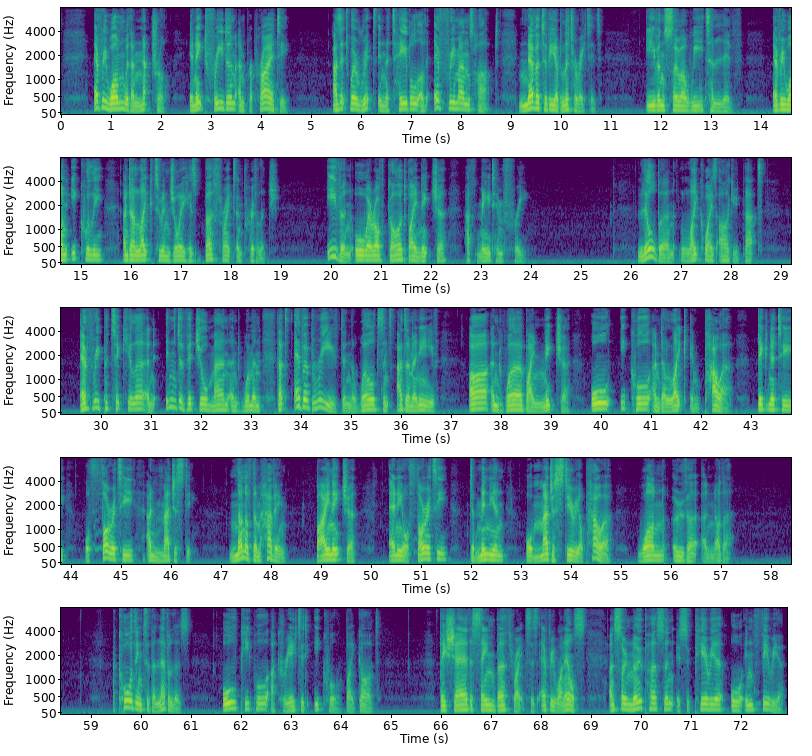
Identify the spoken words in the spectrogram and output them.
every one with a natural, innate freedom and propriety, as it were writ in the table of every man's heart, never to be obliterated. Even so are we to live, every one equally and are like to enjoy his birthright and privilege, even all whereof God by nature hath made him free. Lilburne likewise argued that every particular and individual man and woman that ever breathed in the world since Adam and Eve are and were by nature all equal and alike in power, dignity, authority, and majesty, none of them having, by nature, any authority, dominion, or magisterial power one over another. According to the Levellers, all people are created equal by God. They share the same birthrights as everyone else, and so no person is superior or inferior.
